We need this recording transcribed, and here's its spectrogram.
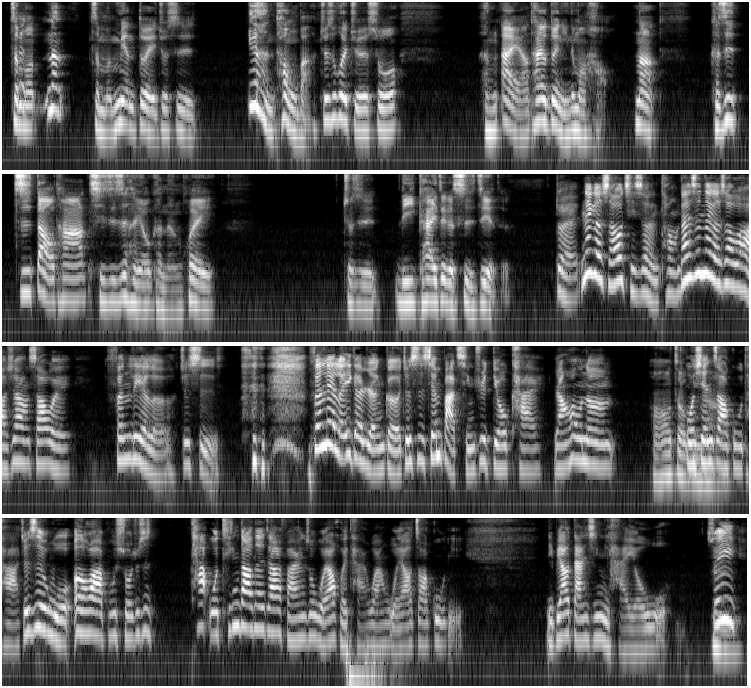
怎么那怎么面对？就是因为很痛吧，就是会觉得说很爱啊，他又对你那么好，那可是知道他其实是很有可能会就是离开这个世界的。对，那个时候其实很痛，但是那个时候我好像稍微分裂了，就是 分裂了一个人格，就是先把情绪丢开，然后呢，我先照顾他，就是我二话不说，就是他，我听到那家法院说我要回台湾，我要照顾你。你不要担心，你还有我，所以、嗯、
